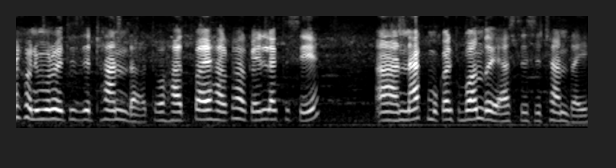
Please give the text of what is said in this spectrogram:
এখনই মনে হচ্ছে যে ঠান্ডা, তো হাত পায়ে হালকা হালকাই লাগতেছে। আর নাক মুখ আর কি বন্ধ হয়ে আসতেছে ঠান্ডায়।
